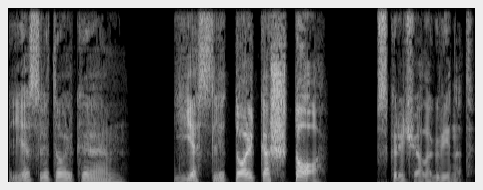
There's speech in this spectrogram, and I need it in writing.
Если только... «Если только что!» — вскричала Гвинет.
